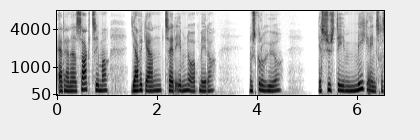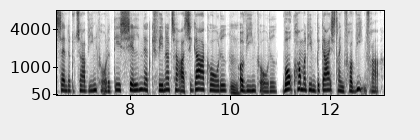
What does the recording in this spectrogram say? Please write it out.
at han havde sagt til mig, jeg vil gerne tage et emne op med dig. Nu skal du høre. Jeg synes, det er mega interessant, at du tager vinkortet. Det er sjældent, at kvinder tager cigarkortet mm. og vinkortet. Hvor kommer din begejstring fra vin fra?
